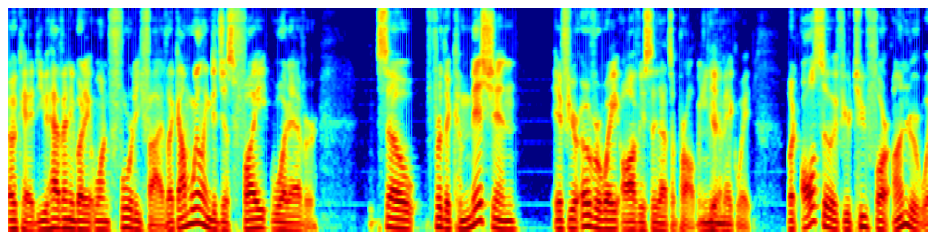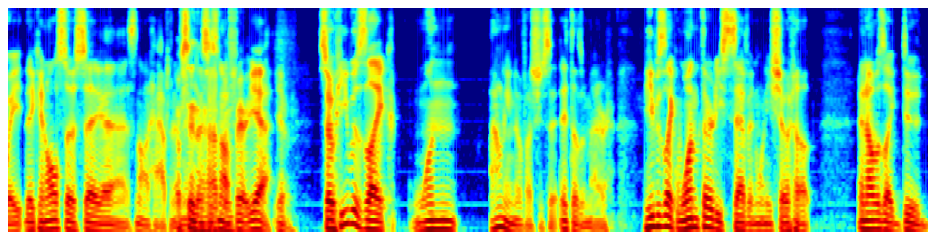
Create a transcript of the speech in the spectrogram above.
okay, do you have anybody at 145? Like, I'm willing to just fight, whatever. So for the commission, if you're overweight, obviously that's a problem. You need Yeah. to make weight. But also, if you're too far underweight, they can also say, eh, it's not happening. I've man. seen that This is not fair. Yeah. Yeah. So he was like one, I don't even know if I should say it doesn't matter. He was like 137 when he showed up. And I was like, dude,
